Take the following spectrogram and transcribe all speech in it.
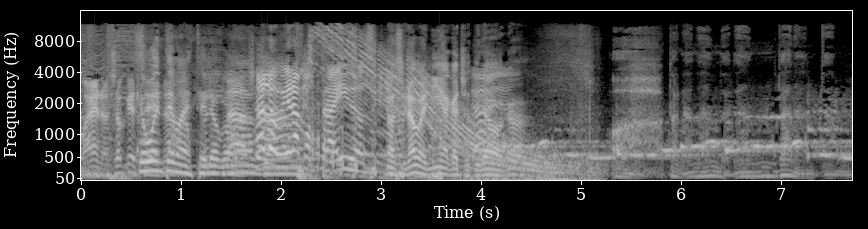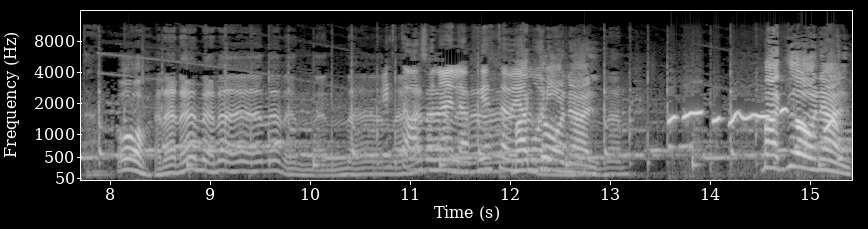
Bueno, yo qué sé. Qué buen ¿no? tema este, loco. Nada. Ya lo hubiéramos traído. sí. No, si no venía Cacho tirado acá. Oh, na, na, Esta va a sonar en la fiesta, me. McDonald's. McDonald's.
